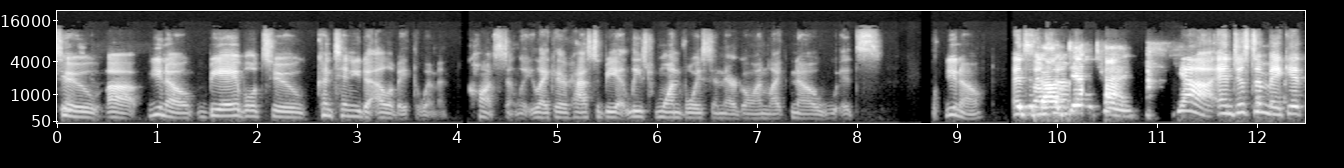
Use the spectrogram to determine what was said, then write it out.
to uh you know be able to continue to elevate the women constantly. Like there has to be at least one voice in there going like no it's you know and it's about damn time. Yeah, and just to make it,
